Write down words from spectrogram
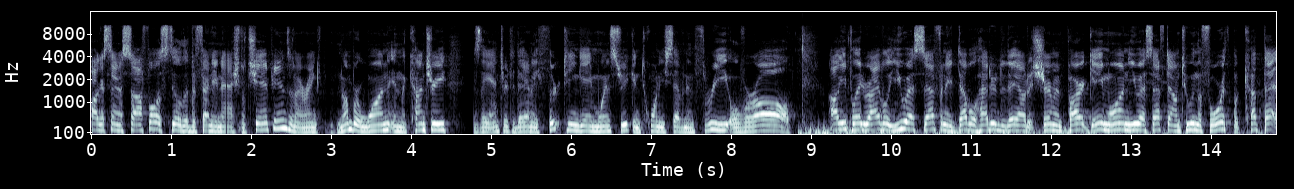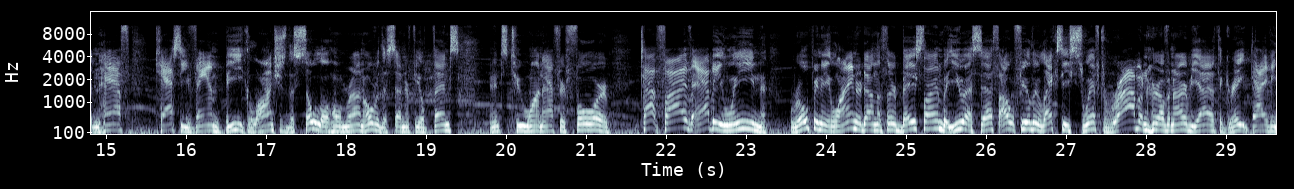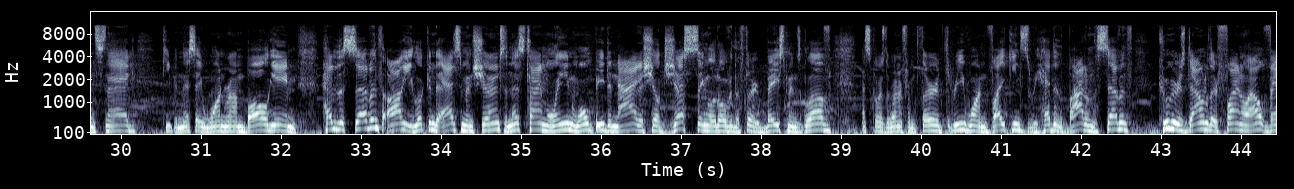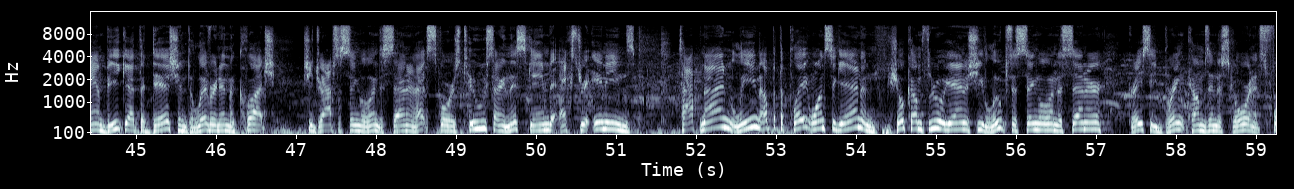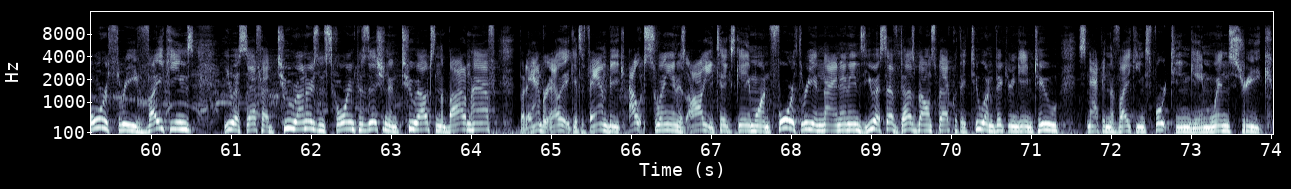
Augustana softball is still the defending national champions and are ranked number one in the country as they enter today on a 13-game win streak and 27 and 3 overall. Augie played rival USF in a doubleheader today out at Sherman Park. Game one, USF down two in the fourth, but cut that in half. Cassie Van Beek launches the solo home run over the center field fence, and it's 2-1 after four. Top five, Abby Lean roping a liner down the third baseline, but USF outfielder Lexi Swift robbing her of an RBI with a great diving snag, keeping this a one-run ball game. Head of the seventh, Augie looking to add some insurance, and this time Lean won't be denied as she'll just single it over the third baseman's glove. That scores the runner from third, 3-1 Vikings as we head to the bottom of the seventh. Cougars down to their final out, Van Beek at the dish and delivering in the clutch. She drops a single into center. That scores two, sending this game to extra innings. Top nine, lean up at the plate once again, and she'll come through again as she loops a single into center. Gracie Brink comes in to score, and it's 4 3 Vikings. USF had two runners in scoring position and two outs in the bottom half, but Amber Elliott gets Van Beek out swinging as Augie takes game one 4 3 in nine innings. USF does bounce back with a 2 1 victory in game two, snapping the Vikings' 14 game win streak.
